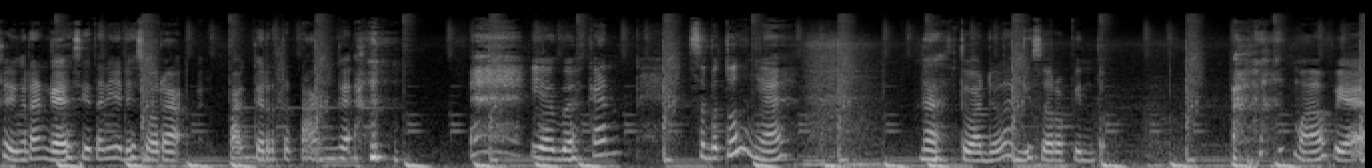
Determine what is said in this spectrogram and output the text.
kedengeran gak sih tadi ada suara pagar tetangga? ya bahkan sebetulnya, nah tuh ada lagi suara pintu. Maaf ya.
